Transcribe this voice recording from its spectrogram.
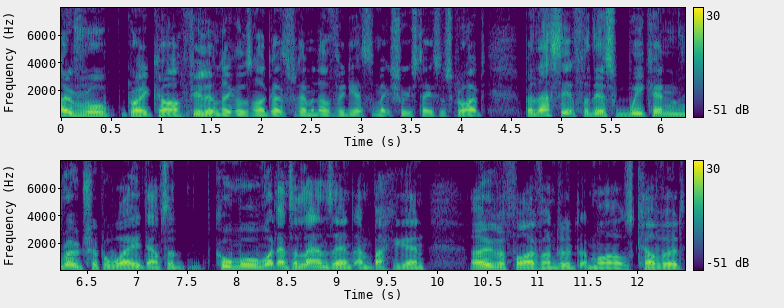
Overall, great car, a few little niggles and I'll go through them in another video, so make sure you stay subscribed. But that's it for this weekend road trip away down to Cornwall, right down to Land's End and back again. Over 500 miles covered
